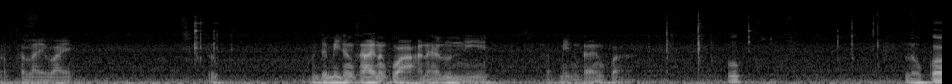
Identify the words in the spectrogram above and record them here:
ล็อกสไลด์ไว้ปึ๊บมันจะมีทั้งซ้ายทั้งขวานะฮะรุ่นนี้ ครับมีทางซ้ายทางขวาปุ๊บแล้วก็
